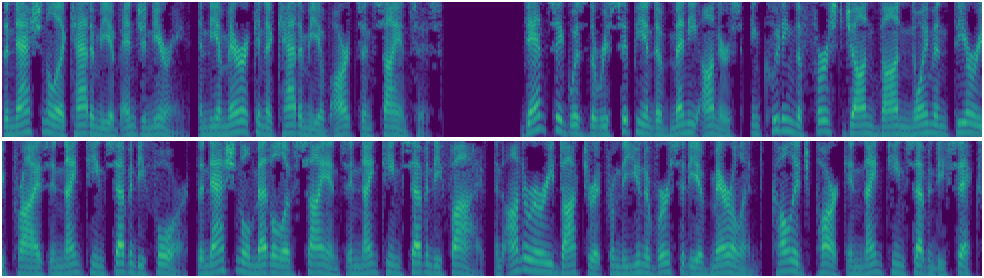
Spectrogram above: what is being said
the National Academy of Engineering, and the American Academy of Arts and Sciences. Dantzig was the recipient of many honors, including the first John von Neumann Theory Prize in 1974, the National Medal of Science in 1975, an honorary doctorate from the University of Maryland, College Park in 1976.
